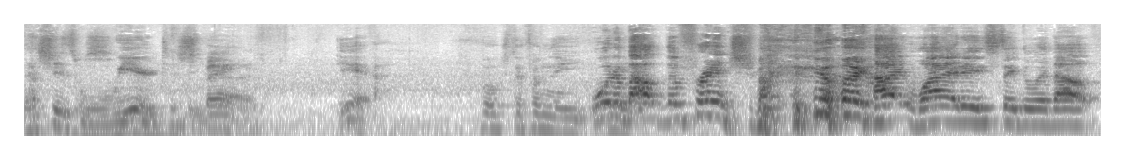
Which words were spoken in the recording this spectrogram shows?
That shit's weird to Spain. me. Yeah. Folks that from the. What about the French? like, how, why are they singling out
